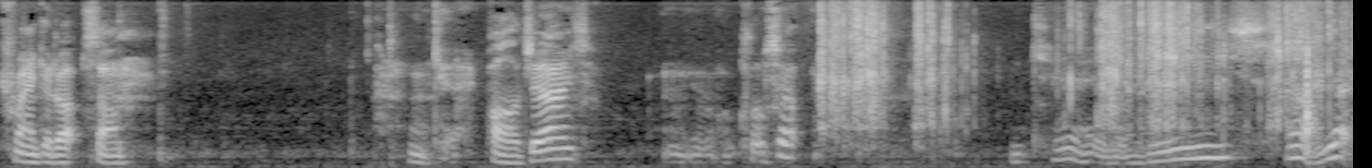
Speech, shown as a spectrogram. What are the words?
crank it up some. Okay, apologize. Close up. Okay, these. Oh, yes.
